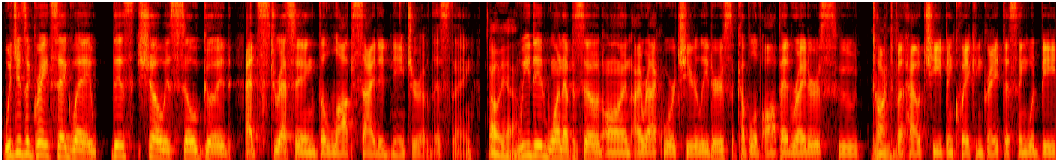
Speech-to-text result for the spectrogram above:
Which is a great segue. This show is so good at stressing the lopsided nature of this thing. Oh yeah. We did one episode on Iraq War cheerleaders, a couple of op ed writers who talked Mm. about how cheap and quick and great this thing would be.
